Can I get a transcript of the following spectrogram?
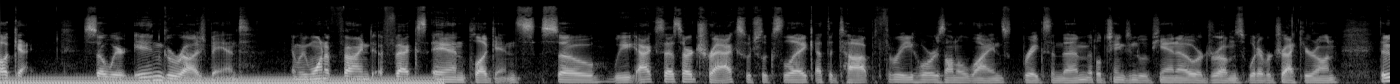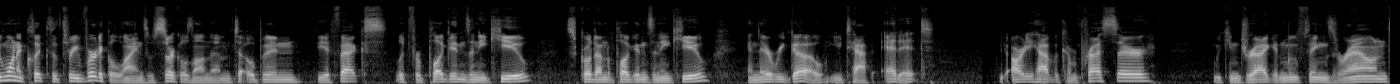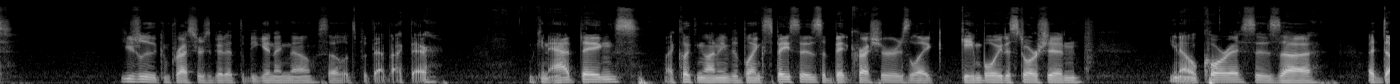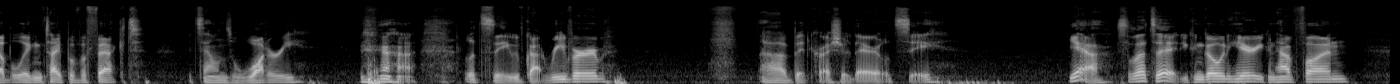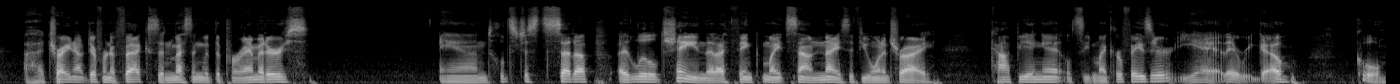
Okay, so we're in GarageBand and we want to find effects and plugins. So we access our tracks, which looks like at the top three horizontal lines, breaks in them. It'll change into a piano or drums, whatever track you're on. Then we want to click the three vertical lines with circles on them to open the effects, look for plugins and EQ, scroll down to plugins and EQ, and there we go. You tap edit. We already have a compressor. We can drag and move things around. Usually the compressor is good at the beginning though, so let's put that back there. We can add things by clicking on any of the blank spaces. A bit crusher is like Game Boy distortion. You know, chorus is uh, a doubling type of effect. It sounds watery. Let's see. We've got reverb. Uh, bit crusher there. Let's see. Yeah, so that's it. You can go in here. You can have fun uh, trying out different effects and messing with the parameters. And let's just set up a little chain that I think might sound nice if you want to try copying it. Let's see, microphaser. Yeah, there we go. Cool.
